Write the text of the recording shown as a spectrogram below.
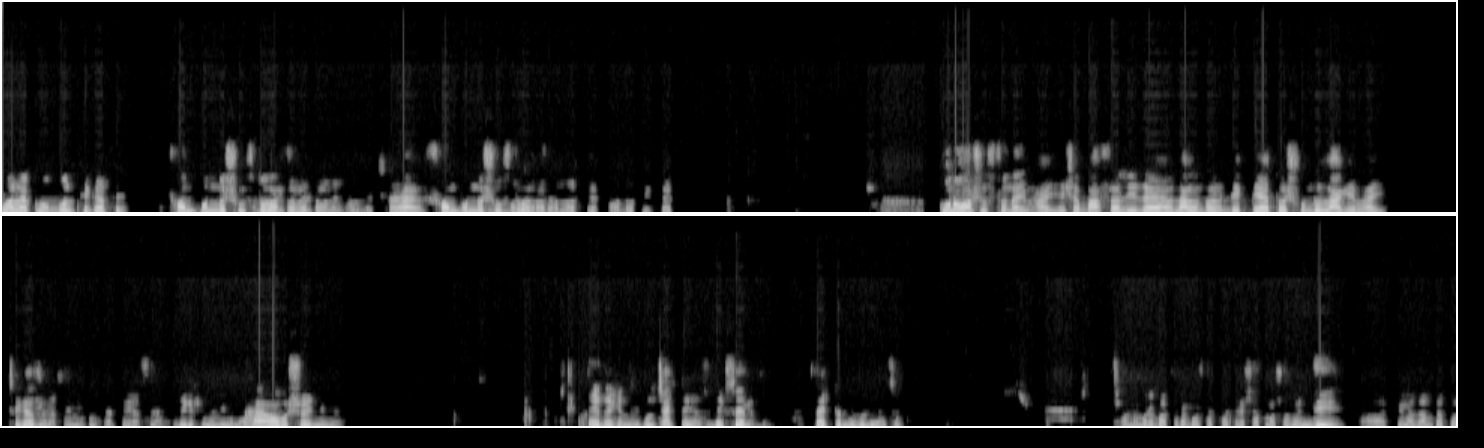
গলা কম্বল ঠিক আছে? সম্পূর্ণ সুস্থ বাচ্চা অনেক ভালো দেখছে হ্যাঁ সম্পূর্ণ সুস্থ বাচ্চা। ভালো আছে খাওয়া দাওয়া ঠিকঠাক। কোনো অসুস্থ নাই ভাই এসব বাচ্চা লিজা লালন পালন দেখতে এত সুন্দর লাগে ভাই। ঠিক আছে? নিপুল চারটে আছে দেখে শুনে নেবেন হ্যাঁ অবশ্যই নিবে এই দেখেন নিপুল চারটাই আছে দেখছেন? চারটা নিপুলই আছে। ছয় নম্বরে বাচ্চাটা বয়সটা ছয় থেকে সাত মাস হবে। জি। আর কেনা দামটা তো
